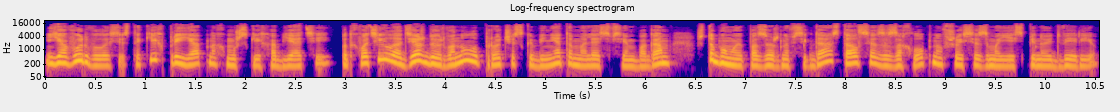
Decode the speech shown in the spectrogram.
я вырвалась из таких приятных мужских объятий, подхватила одежду и рванула прочь из кабинета, молясь всем богам, чтобы мой позор навсегда остался за захлопнувшейся за моей спиной дверью.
